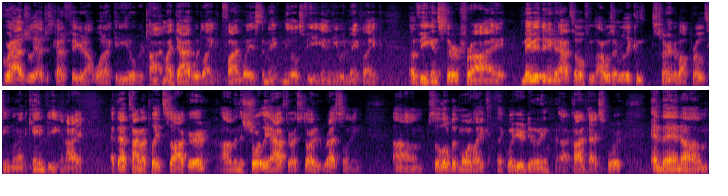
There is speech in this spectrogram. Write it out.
gradually I just kind of figured out what I could eat over time. My dad would like find ways to make meals vegan. He would make like a vegan stir fry. Maybe it didn't even have tofu. I wasn't really concerned about protein when I became vegan. I at that time I played soccer, um, and then shortly after I started wrestling. Um, so a little bit more like like what you're doing, uh, contact sport. And then um,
